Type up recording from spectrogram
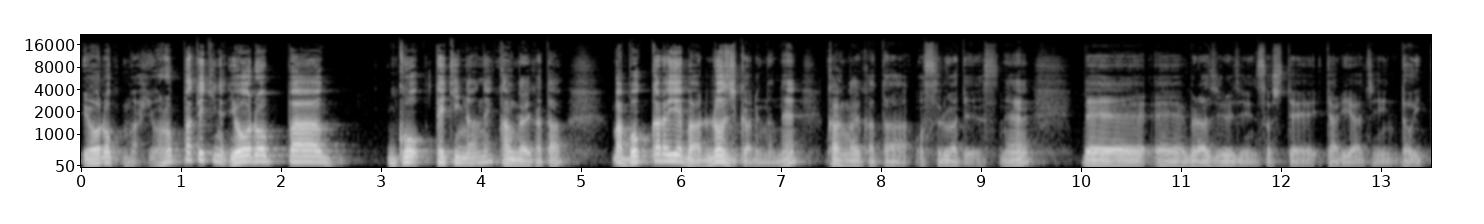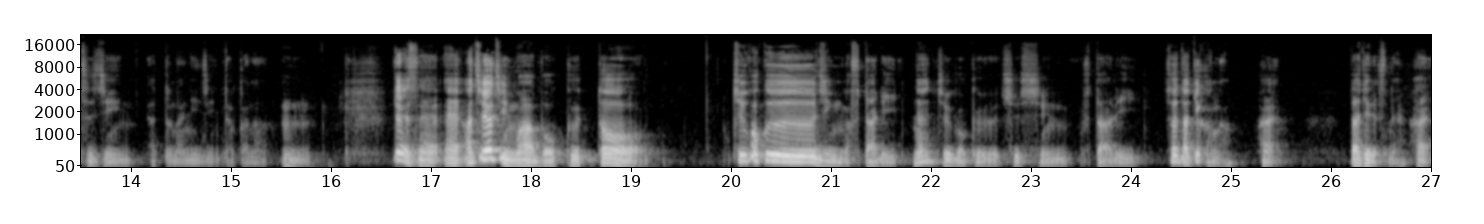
ヨーロッパ、まあ、ヨーロッパ的なヨーロッパ語的なね考え方まあ僕から言えばロジカルなね考え方をするわけですね。で、えー、ブラジル人そしてイタリア人ドイツ人あと何人とかな。うん、でですね、え、アジア人は僕と中国人が2人ね中国出身2人それだけかな。はい。だけですね。はい。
